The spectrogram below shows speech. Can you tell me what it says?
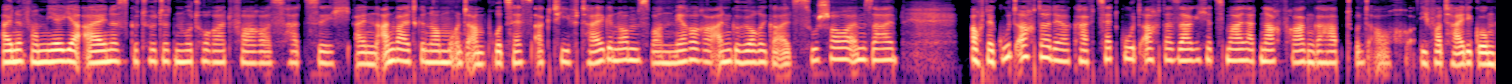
eine Familie eines getöteten Motorradfahrers hat sich einen Anwalt genommen und am Prozess aktiv teilgenommen. Es waren mehrere Angehörige als Zuschauer im Saal. Auch der Gutachter, der Kfz-Gutachter, sage ich jetzt mal, hat Nachfragen gehabt und auch die Verteidigung.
